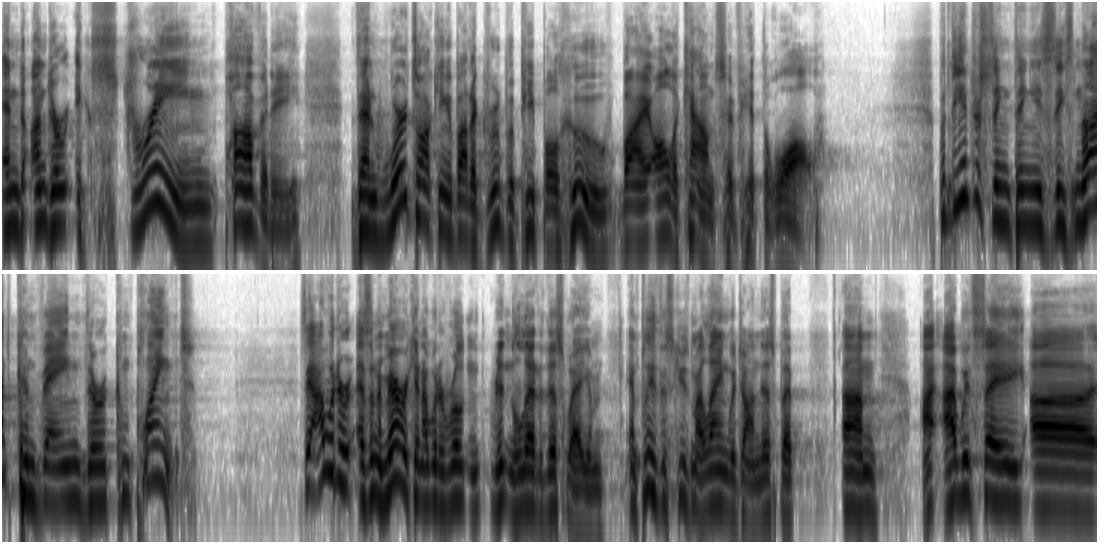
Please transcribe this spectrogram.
and under extreme poverty, then we're talking about a group of people who, by all accounts, have hit the wall. But the interesting thing is, he's not conveying their complaint. See, I would as an American, I would have written, written the letter this way, and, and please excuse my language on this, but um, I, I, would say, uh,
